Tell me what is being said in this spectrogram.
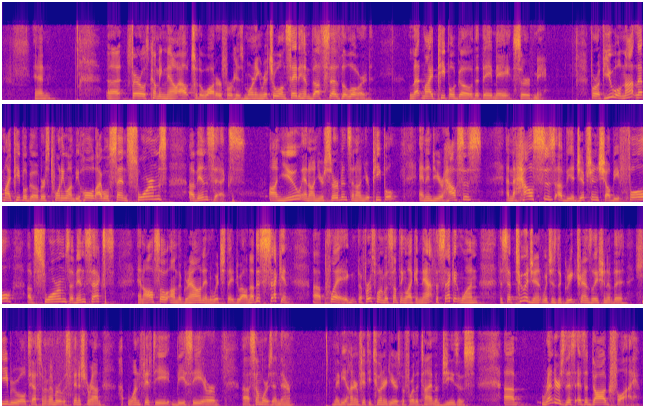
And uh, Pharaoh is coming now out to the water for his morning ritual and say to him, Thus says the Lord, Let my people go that they may serve me. For if you will not let my people go, verse 21, behold, I will send swarms of insects on you and on your servants and on your people and into your houses. And the houses of the Egyptians shall be full of swarms of insects, and also on the ground in which they dwell. Now, this second uh, plague, the first one was something like a gnat. The second one, the Septuagint, which is the Greek translation of the Hebrew Old Testament, remember it was finished around 150 BC or uh, somewhere's in there maybe 150, 200 years before the time of Jesus, um, renders this as a dog fly.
